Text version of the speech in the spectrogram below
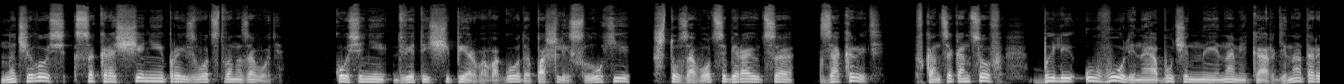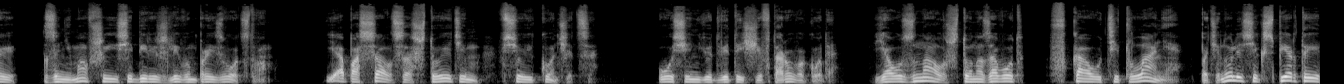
началось сокращение производства на заводе. К осени 2001 года пошли слухи, что завод собираются закрыть. В конце концов, были уволены обученные нами координаторы, занимавшиеся бережливым производством. Я опасался, что этим все и кончится. Осенью 2002 года я узнал, что на завод в Каутитлане потянулись эксперты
